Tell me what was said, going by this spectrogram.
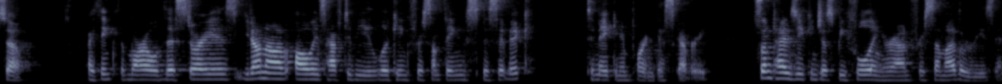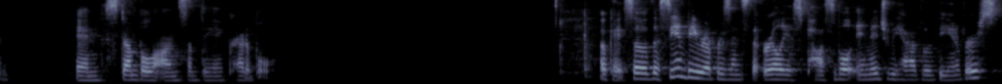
So I think the moral of this story is you don't always have to be looking for something specific to make an important discovery. Sometimes you can just be fooling around for some other reason and stumble on something incredible. Okay, so the CMB represents the earliest possible image we have of the universe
